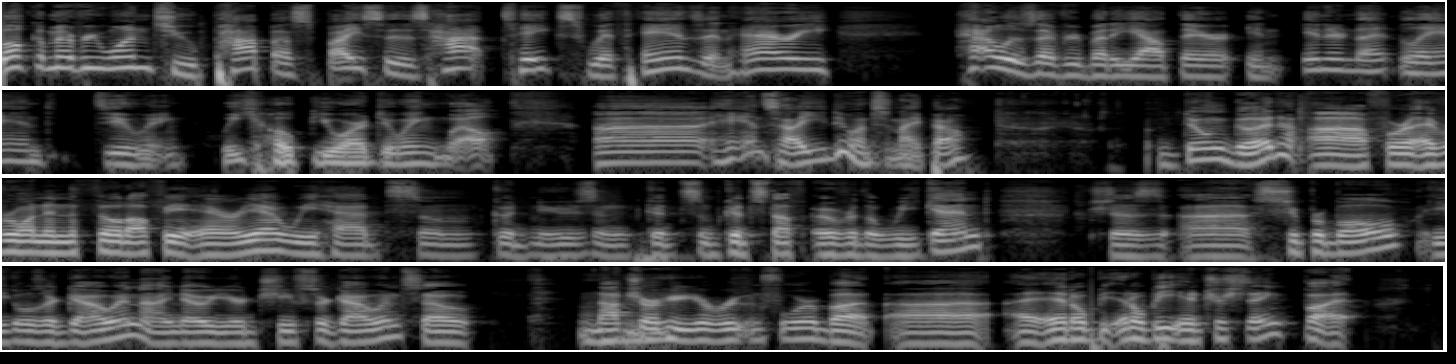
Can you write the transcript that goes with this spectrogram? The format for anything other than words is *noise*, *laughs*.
Welcome everyone to Papa Spice's Hot Takes with Hans and Harry. How is everybody out there in internet land doing? We hope you are doing well. Uh, Hans, how you doing tonight, pal? Doing good. Uh, for everyone in the Philadelphia area, we had some good news and good some good stuff over the weekend, which is uh, Super Bowl. Eagles are going. I know your Chiefs are going, so not sure Mm-hmm. who you're rooting for, but uh, it'll be it'll be interesting. But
